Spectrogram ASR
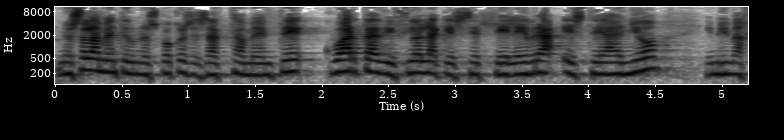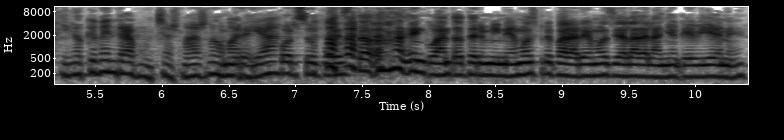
No solamente unos pocos, exactamente. Cuarta edición la que se celebra este año y me imagino que vendrán muchas más, ¿no, María? Por supuesto. en cuanto terminemos, prepararemos ya la del año que viene.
